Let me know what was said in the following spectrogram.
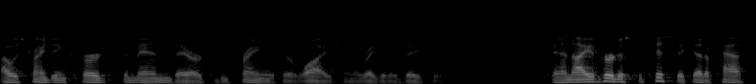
I was trying to encourage the men there to be praying with their wives on a regular basis. And I had heard a statistic at a past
